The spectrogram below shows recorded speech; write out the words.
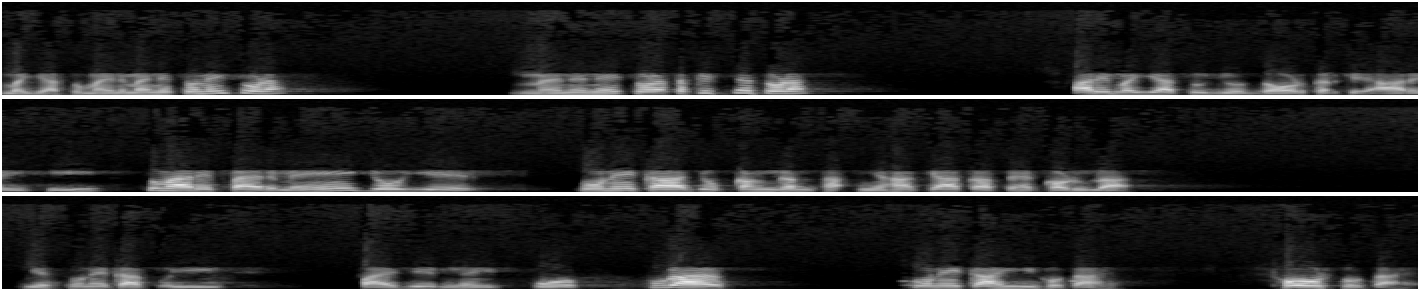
मैया तो मैंने मैंने तो नहीं तोड़ा। मैंने नहीं तोड़ा तो किसने तोड़ा? अरे मैया, तू जो दौड़ करके आ रही थी, तुम्हारे पैर में जो ये सोने का जो कंगन था, यहाँ क्या कहते हैं, कड़ूला? ये सोने का कोई पायजेब नहीं, वो पूरा सोने का ही होता है। ठोस होता है।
